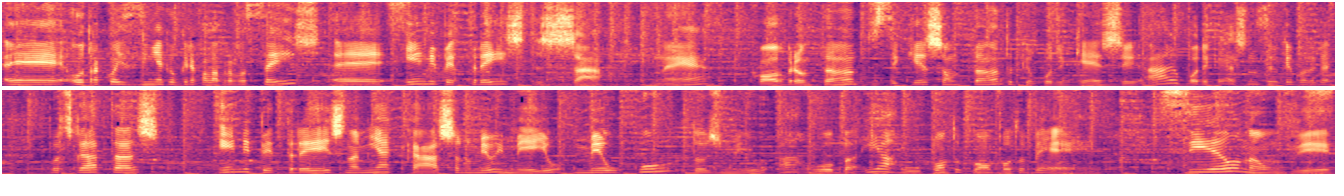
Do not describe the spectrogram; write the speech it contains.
É, outra coisinha que eu queria falar para vocês é MP3 já, né? Cobram tanto, se queixam tanto que o podcast. Ah, o podcast, não sei o que, podcast. Podgatas MP3 na minha caixa, no meu e-mail, meucu2000 arroba yahoo.com.br. Se eu não ver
